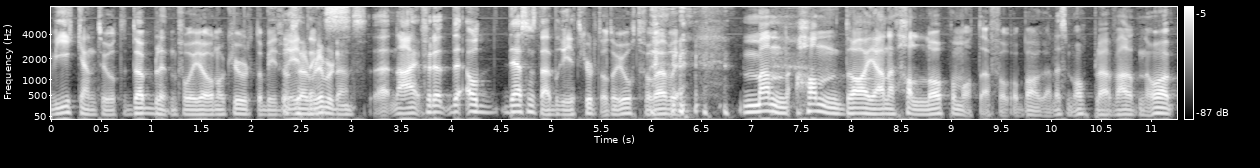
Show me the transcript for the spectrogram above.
weekendtur til Dublin for å gjøre noe kult og bli dritings. Eh, Nei, for det, det, og det syns jeg er dritkult at du har gjort for øvrig. Men han drar gjerne et halvår på en måte for å bare liksom oppleve verden. Og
